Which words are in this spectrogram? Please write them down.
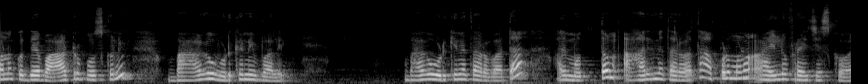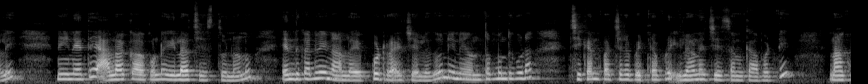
మనం కొద్దిగా వాటర్ పోసుకొని బాగా ఉడకనివ్వాలి. బాగా ఉడికిన తర్వాత అది మొత్తం ఆరిన తర్వాత అప్పుడు మనం ఆయిల్లో ఫ్రై చేసుకోవాలి. నేనైతే అలా కాకుండా ఇలా చేస్తున్నాను. ఎందుకంటే నేను అలా ఎప్పుడు ట్రై చేయలేదు. నేను అంతకుముందు కూడా చికెన్ పచ్చడి పెట్టినప్పుడు ఇలానే చేశాను కాబట్టి నాకు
